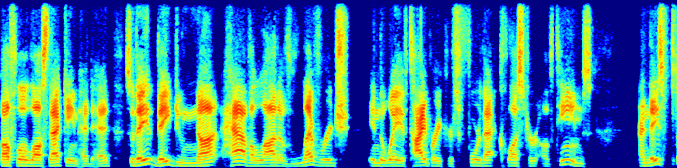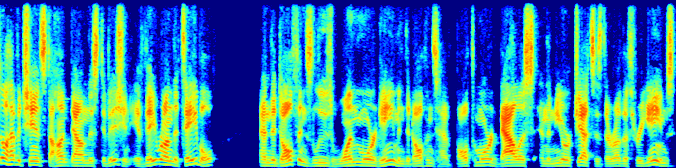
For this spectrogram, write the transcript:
Buffalo lost that game head to head, so they they do not have a lot of leverage in the way of tiebreakers for that cluster of teams, and they still have a chance to hunt down this division if they run the table. And the Dolphins lose one more game, and the Dolphins have Baltimore, Dallas, and the New York Jets as their other three games.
